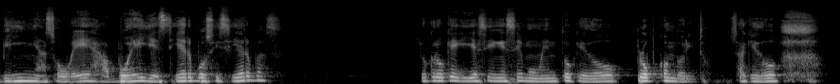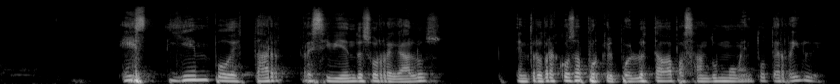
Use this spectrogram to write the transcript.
viñas, ovejas, bueyes, siervos y siervas. Yo creo que Giesi en ese momento quedó plop con Dorito. O sea, quedó. Es tiempo de estar recibiendo esos regalos, entre otras cosas porque el pueblo estaba pasando un momento terrible.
